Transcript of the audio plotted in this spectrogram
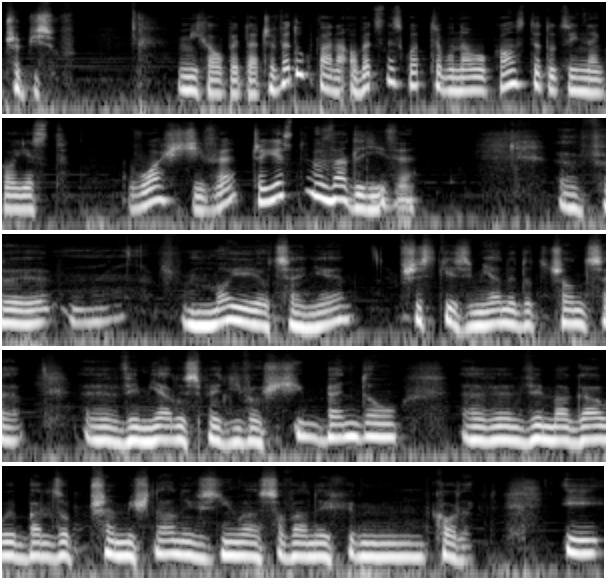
przepisów. Michał pyta, czy według pana obecny skład Trybunału Konstytucyjnego jest właściwy, czy jest wadliwy? W, w mojej ocenie wszystkie zmiany dotyczące e, wymiaru sprawiedliwości będą e, wymagały bardzo przemyślanych, zniuansowanych mm, korekt. I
